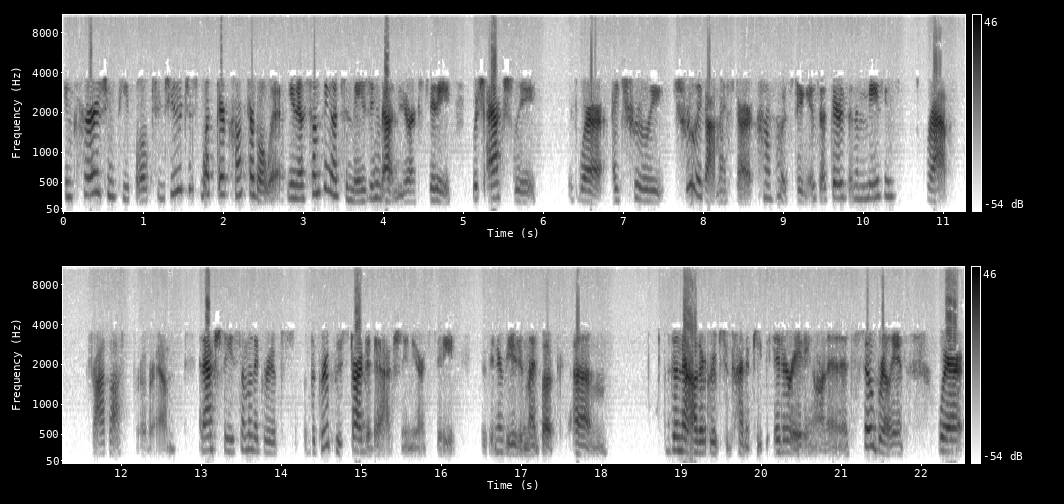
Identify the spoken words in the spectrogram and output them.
encouraging people to do just what they're comfortable with. You know, something that's amazing about New York City, which actually is where I truly, truly got my start composting, is that there's an amazing scrap drop off program. And actually, some of the groups, the group who started it actually in New York City, was interviewed in my book, um, But then there are other groups who kind of keep iterating on it. And it's so brilliant where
